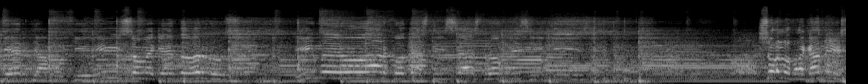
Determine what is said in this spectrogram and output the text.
χέρια μου, χειρίζομαι και δόρνους Είμαι ο άρχοντας της αστροφυσικής. Σόλο θα κάνεις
